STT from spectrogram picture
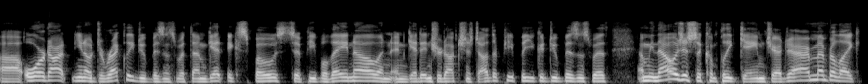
uh, or not, you know, directly do business with them. Get exposed to people they know and, and get introductions to other people you could do business with. I mean, that was just a complete game changer. I remember like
